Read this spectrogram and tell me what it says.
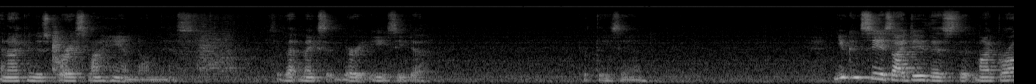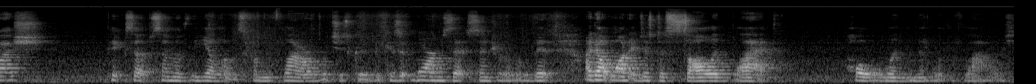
and I can just brace my hand on this. So that makes it very easy to put these in. You can see as I do this that my brush picks up some of the yellows from the flower, which is good because it warms that center a little bit. I don't want it just a solid black hole in the middle of the flowers.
